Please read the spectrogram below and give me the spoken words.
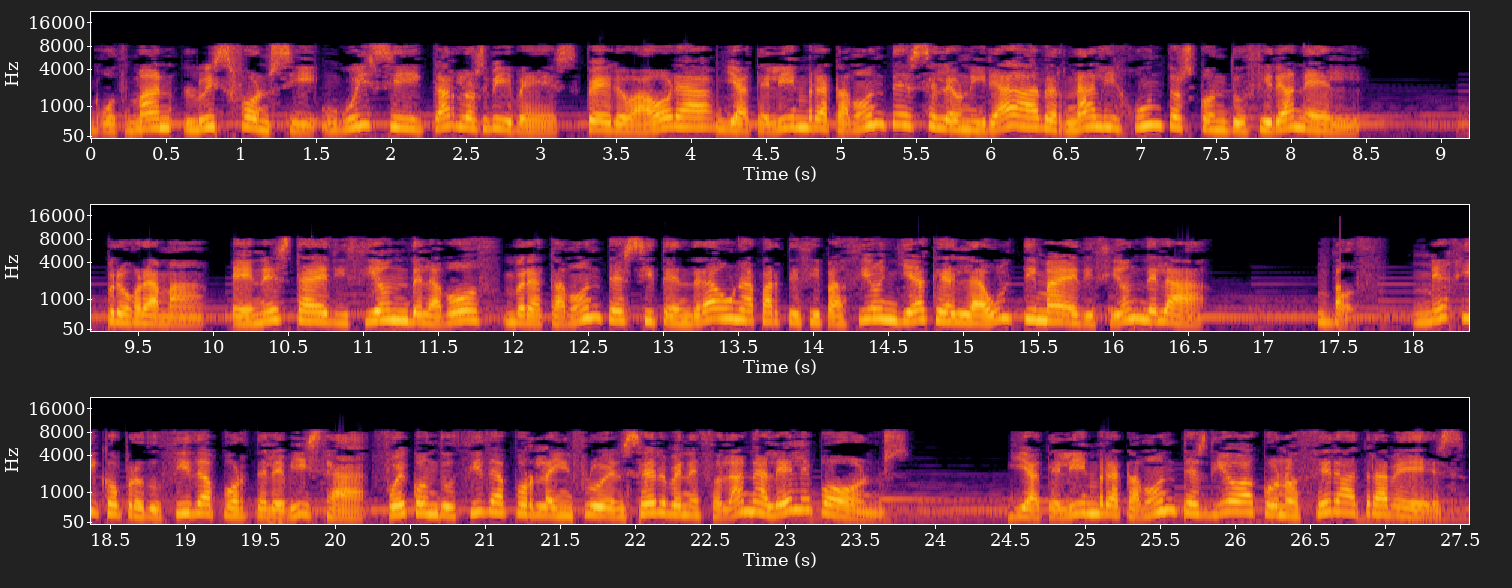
Guzmán, Luis Fonsi, Wisi y Carlos Vives, pero ahora, Jacqueline Bracamontes se le unirá a Bernal y juntos conducirán el programa. En esta edición de La Voz, Bracamontes sí tendrá una participación ya que en la última edición de La Voz México producida por Televisa, fue conducida por la influencer venezolana Lele Pons. Jacqueline Bracamontes dio a conocer a través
